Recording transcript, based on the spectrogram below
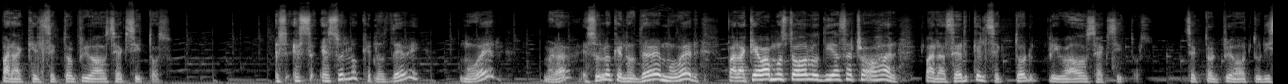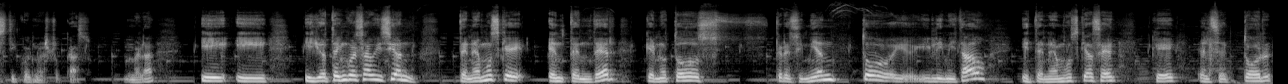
para que el sector privado sea exitoso. eso es lo que nos debe mover, ¿verdad? Eso es lo que nos debe mover. ¿Para qué vamos todos los días a trabajar? Para hacer que el sector privado sea exitoso, sector privado turístico en nuestro caso, ¿verdad? Y, y, y yo tengo esa visión. Tenemos que entender que no todo es crecimiento ilimitado y tenemos que hacer que el sector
